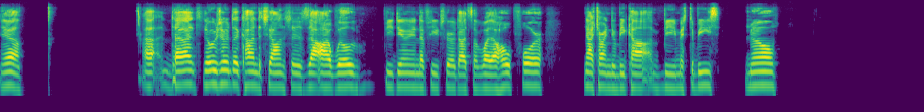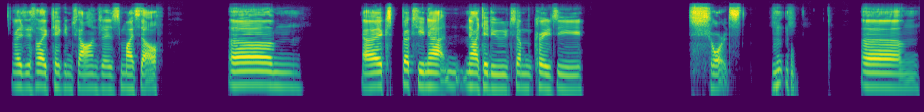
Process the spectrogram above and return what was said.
yeah. Uh, that those are the kind of challenges that I will be doing in the future. That's what I hope for. Not trying to become be Mr. Beast. No, I just like taking challenges myself. Um, I expect you not not to do some crazy shorts. um,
